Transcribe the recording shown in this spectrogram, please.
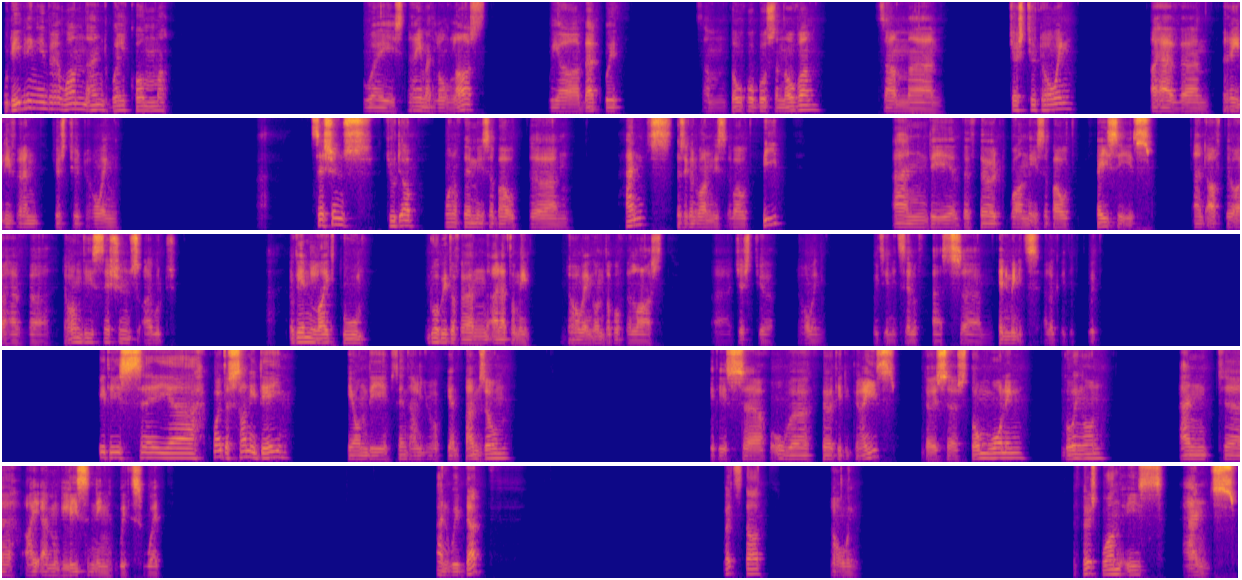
Good evening, everyone, and welcome to a stream at long last. We are back with some Toho Bossa Nova, some um, gesture drawing. I have um, three different gesture drawing uh, sessions queued up. One of them is about um, hands, the second one is about feet, and the, the third one is about And after I have uh, drawn these sessions, I would again like to do a bit of an anatomy drawing on top of the last uh, gesture drawing, which in itself has um, 10 minutes allocated to it. It is a uh, quite a sunny day here on the Central European time zone. It is uh, over 30 degrees. There is a storm warning going on, and uh, I am glistening with sweat. And with that, let's start drawing. The first one is hands.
